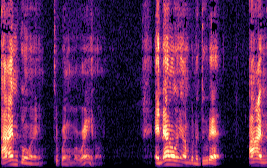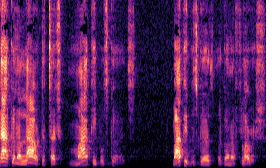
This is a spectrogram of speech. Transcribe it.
I'm going to bring a murrain on it. And not only am I going to do that, I'm not going to allow it to touch my people's goods. My people's goods are going to flourish.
